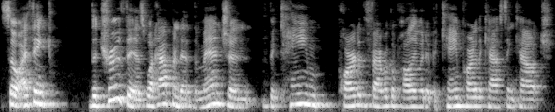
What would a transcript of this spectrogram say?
So I think the truth is what happened at the mansion became part of the fabric of Hollywood. It became part of the casting couch.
